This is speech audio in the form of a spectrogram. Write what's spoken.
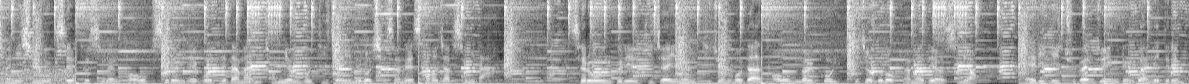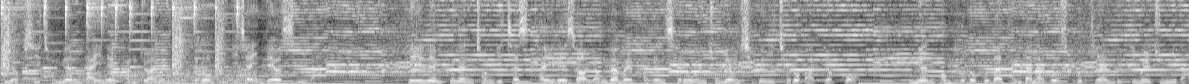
2026 셀토스는 더욱 세련되고 대담한 전면부 디자인으로 시선을 사로잡습니다. 새로운 그릴 디자인은 기존보다 더욱 넓고 입체적으로 변화되었으며 LED 주간 주행 등과 헤드램프 역시 전면 라인을 강조하는 형태로 리디자인되었습니다. 테일램프는 전기차 스타일에서 영감을 받은 새로운 조명 시그니처로 바뀌었고 후면 범퍼도 보다 단단하고 스포티한 느낌을 줍니다.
